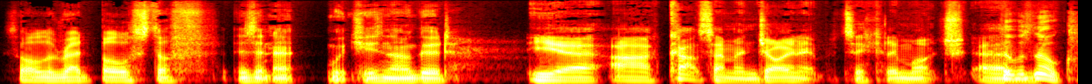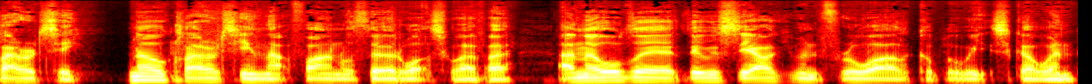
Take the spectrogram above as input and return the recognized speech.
it's all the Red Bull stuff, isn't it? Which is no good. Yeah, I can't say I'm enjoying it particularly much. Um, there was no clarity, no clarity in that final third whatsoever. And all the there was the argument for a while a couple of weeks ago when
